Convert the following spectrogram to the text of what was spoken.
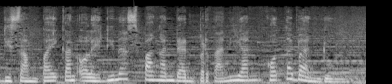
disampaikan oleh Dinas Pangan dan Pertanian Kota Bandung.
